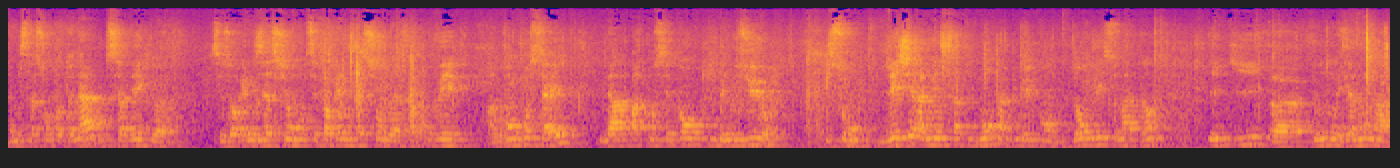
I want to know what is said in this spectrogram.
l'administration cantonale. Vous savez que cette organisation doit être approuvée par le Grand Conseil. Il a par conséquent pris des mesures qui sont légères administrativement, on a pu les prendre d'emblée ce matin, et qui euh, ont également la,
